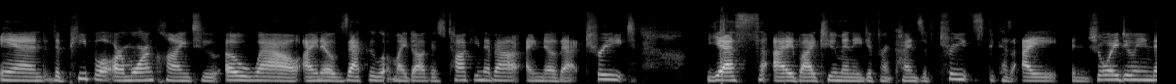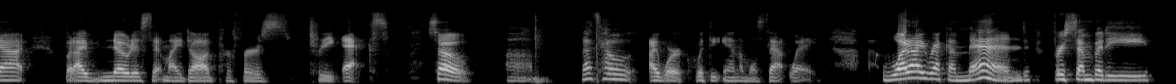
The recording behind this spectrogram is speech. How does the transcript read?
and the people are more inclined to oh wow i know exactly what my dog is talking about. I know that treat. Yes i buy too many different kinds of treats because i enjoy doing that but i've noticed that my dog prefers treat x. So um, that's how i work with the animals that way. What i recommend for somebody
